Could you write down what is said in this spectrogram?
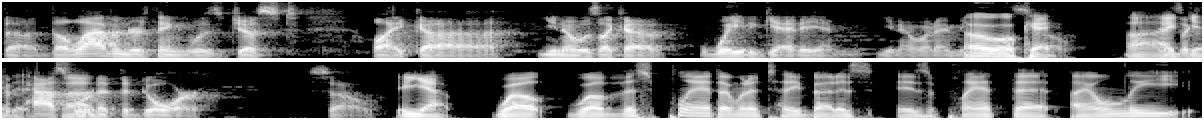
the the lavender thing was just like uh you know it was like a way to get in. You know what I mean? Oh, okay. So, Uh, I it's like get the it. password Um, at the door. So Yeah. Well, well, this plant I want to tell you about is is a plant that I only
